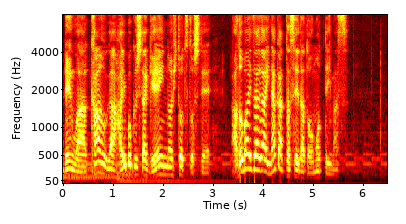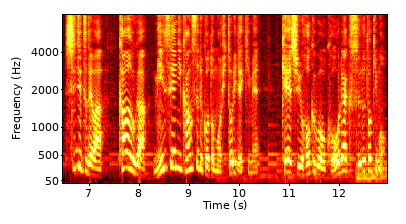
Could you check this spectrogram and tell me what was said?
蓮は関羽が敗北した原因の一つとしてアドバイザーがいなかったせいだと思っています。史実では関羽が民政に関することも一人で決め慶州北部を攻略する時も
